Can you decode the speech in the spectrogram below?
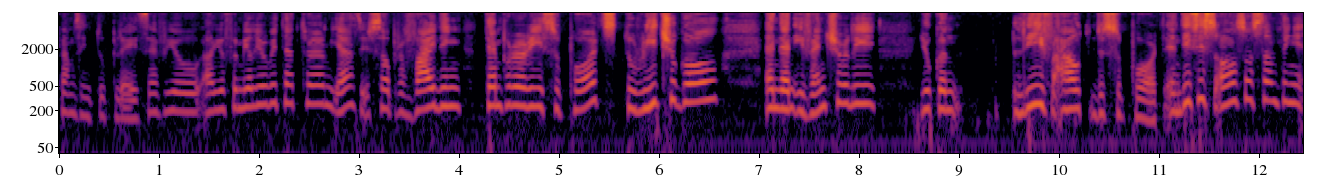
comes into place. Have you are you familiar with that term? Yes. So providing temporary supports to reach a goal, and then eventually you can leave out the support. And this is also something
